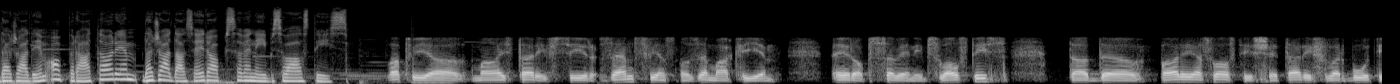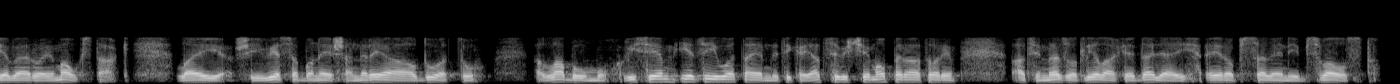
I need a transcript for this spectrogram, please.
dažādiem operatoriem dažādās Eiropas Savienības valstīs. Latvijā mājas tarifs ir zems, viens no zemākajiem Eiropas Savienības valstīs, tad uh, pārējās valstīs šie tarifi var būt ievērojami augstāki. Lai šī viesabonēšana reāli dotu labumu visiem iedzīvotājiem, ne tikai atsevišķiem operatoriem, acīm redzot lielākajai daļai Eiropas Savienības valstu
